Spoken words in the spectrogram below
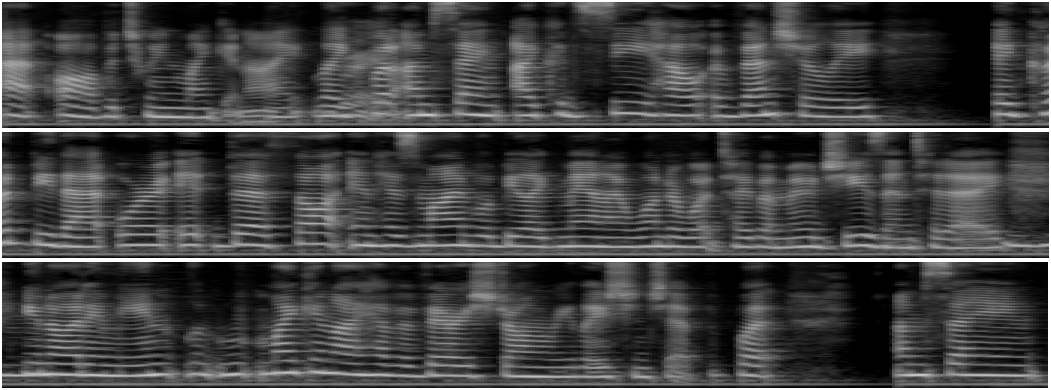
at all between Mike and I. Like Right. but I'm saying I could see how eventually it could be that or it the thought in his mind would be like, "Man, I wonder what type of mood she's in today." Mm-hmm. You know what I mean? Mike and I have a very strong relationship, but I'm saying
